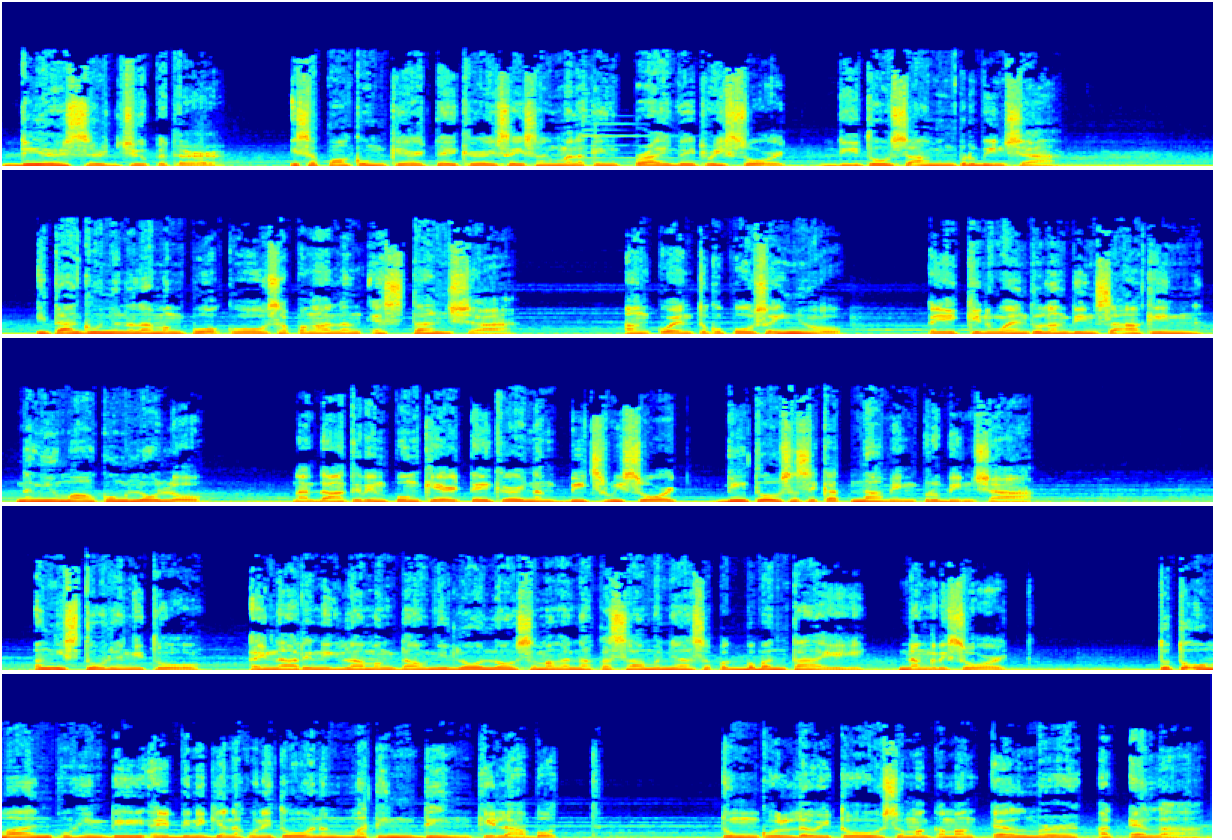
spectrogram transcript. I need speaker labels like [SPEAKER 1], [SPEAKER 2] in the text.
[SPEAKER 1] Dear Sir Jupiter, isa po akong caretaker sa isang malaking private resort dito sa aming probinsya. Itago niyo na lamang po ako sa pangalang Estancia ang kwento ko po sa inyo ay kinuwento lang din sa akin ng yumao kong lolo na dati rin pong caretaker ng beach resort dito sa sikat naming probinsya. Ang istoryang ito ay narinig lamang daw ni Lolo sa mga nakasama niya sa pagbabantay ng resort. Totoo man o hindi ay binigyan ako nito ng matinding kilabot. Tungkol daw ito sa mag-amang Elmer at Ella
